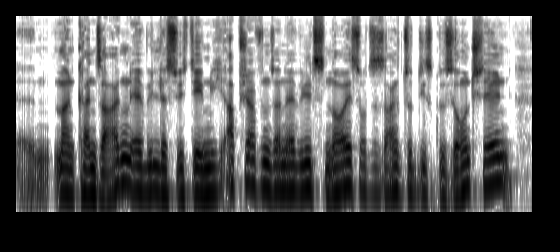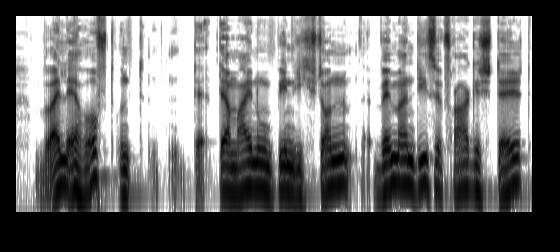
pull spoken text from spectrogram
Ähm, man kann sagen, er will das System nicht abschaffen, sondern er will es neu sozusagen zur Diskussion stellen, weil er hofft, und der, der Meinung bin ich schon, wenn man diese Frage stellt,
